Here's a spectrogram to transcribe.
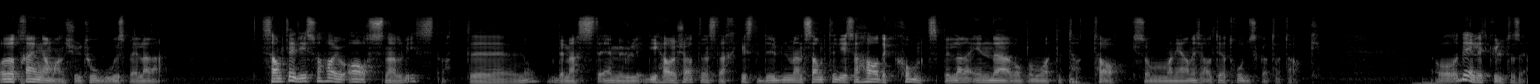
Og da trenger man 22 gode spillere. Samtidig så har jo Arsenal vist at uh, no, det meste er mulig. De har jo ikke hatt den sterkeste dybden, men samtidig så har det kommet spillere inn der og på en måte tatt tak som man gjerne ikke alltid har trodd skal ta tak. Og det er litt kult å se.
